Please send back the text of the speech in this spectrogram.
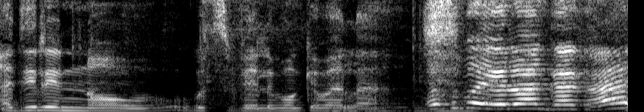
i didn't know ukuthi vele bonke bala Wasubayelwa kangaka?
